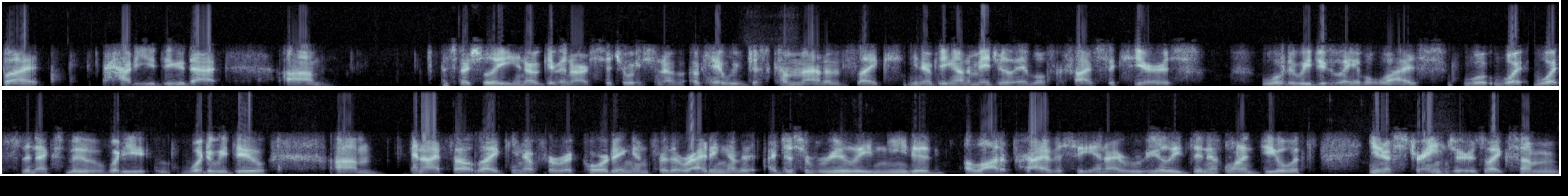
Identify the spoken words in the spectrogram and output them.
But how do you do that? Um, especially you know given our situation of okay we've just come out of like you know being on a major label for five six years what do we do label wise what, what what's the next move? What do you what do we do? Um and i felt like you know for recording and for the writing of it i just really needed a lot of privacy and i really didn't want to deal with you know strangers like some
